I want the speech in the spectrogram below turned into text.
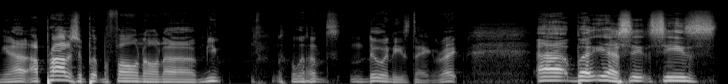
you know I probably should put my phone on uh, mute when I'm doing these things, right? Uh, but yeah, she, she's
